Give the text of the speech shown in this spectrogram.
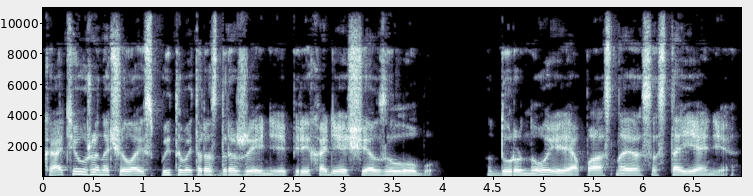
Катя уже начала испытывать раздражение, переходящее в злобу. Дурное и опасное состояние,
